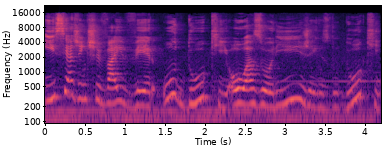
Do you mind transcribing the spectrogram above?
E se a gente vai ver o Duque ou as origens do Duque,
